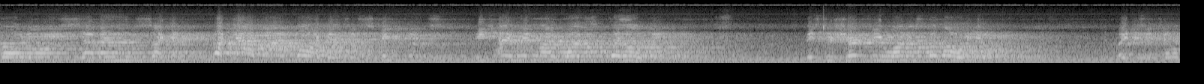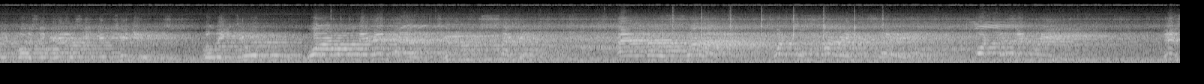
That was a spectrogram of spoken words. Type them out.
47 seconds. Look out, my Mr. Shirk, do you want us to lower you? Ladies and gentlemen, boys and girls, he continues. Will he do it? One minute and two seconds. And a sign. What does the sign say? What does it read? This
